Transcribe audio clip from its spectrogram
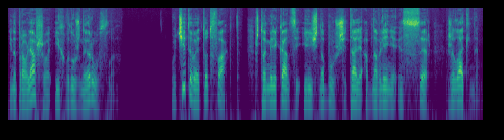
и направлявшего их в нужное русло. Учитывая тот факт, что американцы и лично Буш считали обновление СССР желательным,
